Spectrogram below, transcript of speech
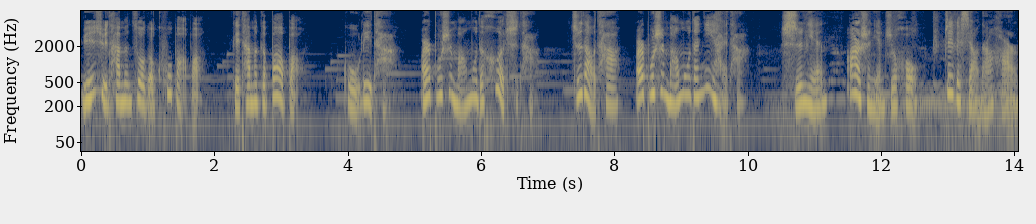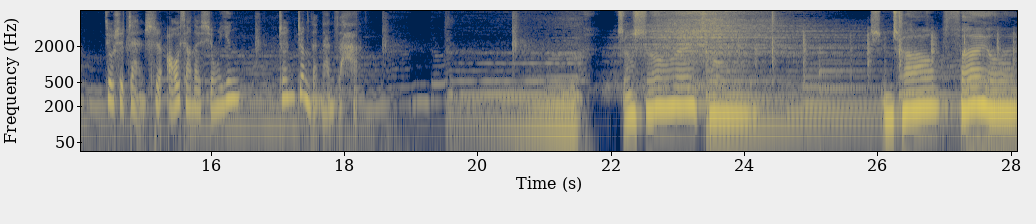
允许他们做个哭宝宝，给他们个抱抱，鼓励他，而不是盲目的呵斥他；指导他，而不是盲目的溺爱他。十年、二十年之后，这个小男孩就是展翅翱翔的雄鹰，真正的男子汉。掌声雷同，心潮翻涌。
